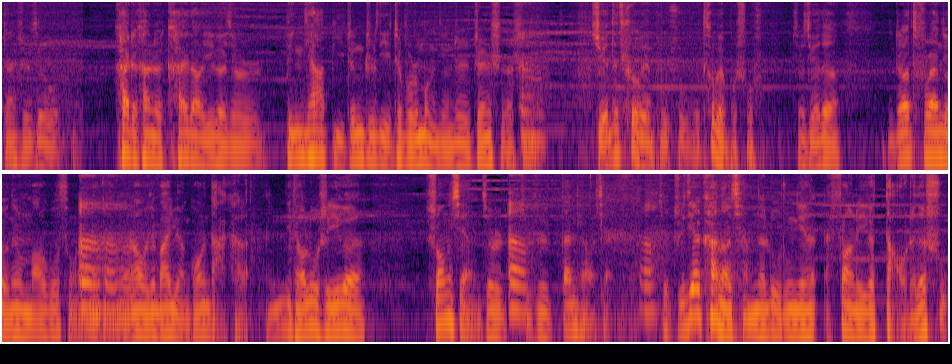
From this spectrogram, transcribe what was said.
但是就开着开着开到一个就是兵家必争之地，这不是梦境，这是真实的事情，嗯。觉得特别不舒服，特别不舒服，就觉得你知道突然就有那种毛骨悚然的感觉，然后我就把远光打开了，那条路是一个双线，就是嗯。只是单条线。嗯。就直接看到前面的路中间放着一个倒着的树，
